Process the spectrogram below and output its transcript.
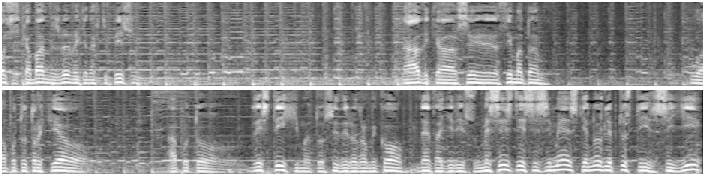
Όσες καμπάνες βέβαια και να χτυπήσουν. Τα άδικα θύματα που από το τροχαίο από το δυστύχημα το σιδηροδρομικό δεν θα γυρίσουν. Με σύστηση στις σημαίες και ενός λεπτού στη σιγή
